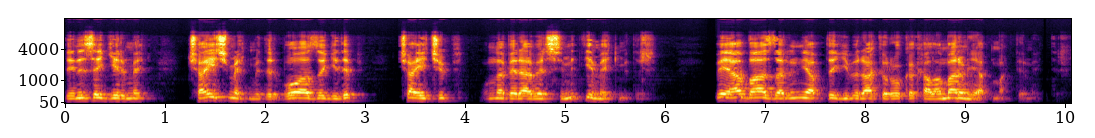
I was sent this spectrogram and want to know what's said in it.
denize girmek, çay içmek midir? Boğaz'a gidip çay içip onunla beraber simit yemek midir? Veya bazılarının yaptığı gibi rakı, roka, kalamar mı yapmak demektir?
